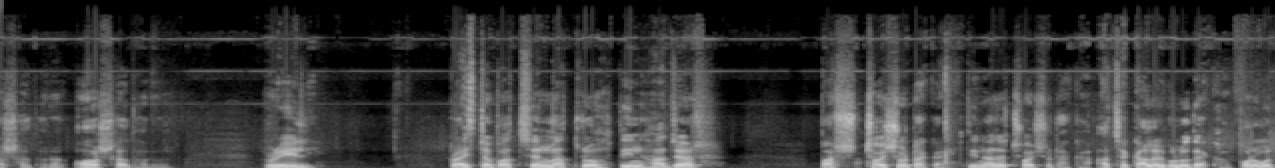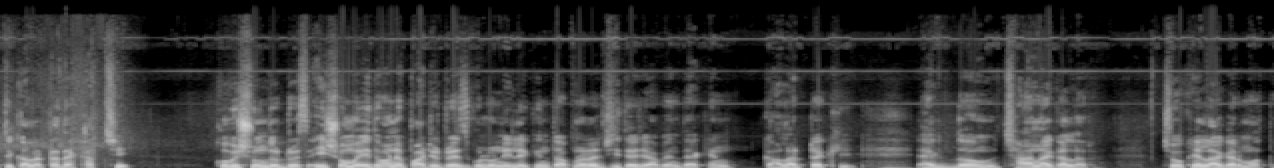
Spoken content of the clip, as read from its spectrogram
অসাধারণ অসাধারণ। রিয়েলি প্রাইসটা পাচ্ছেন মাত্র তিন হাজার পাঁচ, ছয়শো টাকায় তিন হাজার ছয়শো টাকা। আচ্ছা কালারগুলো দেখাও। পরবর্তী কালারটা দেখাচ্ছি। খুবই সুন্দর ড্রেস এই সময় এই ধরনের পার্টি ড্রেসগুলো নিলে কিন্তু আপনারা জিতে যাবেন। দেখেন কালারটা কি? একদম ছানা কালার চোখে লাগার মতো।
